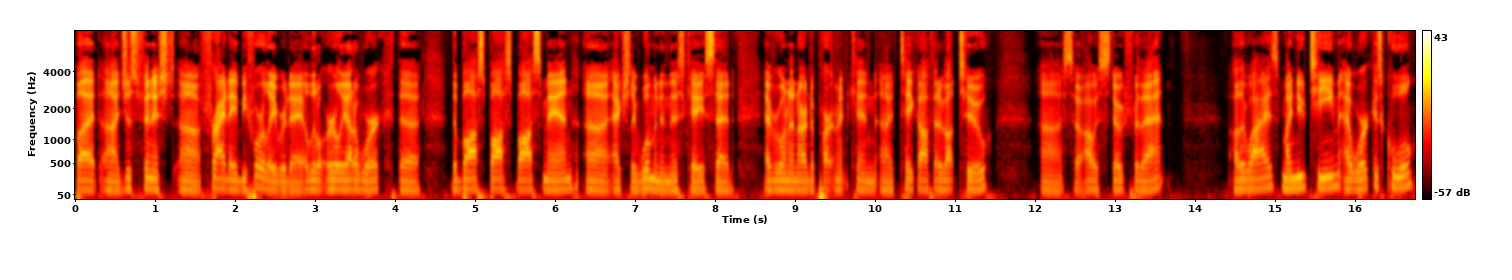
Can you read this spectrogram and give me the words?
but uh, I just finished uh, Friday before Labor Day, a little early out of work. The the boss, boss, boss man, uh, actually woman in this case, said everyone in our department can uh, take off at about two. Uh, so I was stoked for that. Otherwise, my new team at work is cool,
